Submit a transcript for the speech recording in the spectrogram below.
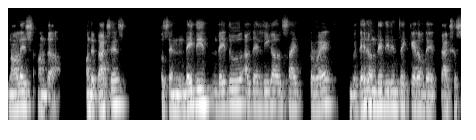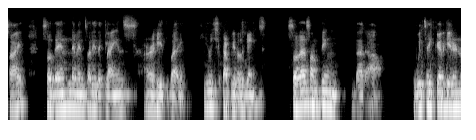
knowledge on the on the taxes. So then they did they do all the legal side correct, but they don't they didn't take care of the taxes side. So then eventually the clients are hit by huge capital gains. So that's something that uh, we take care here in,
